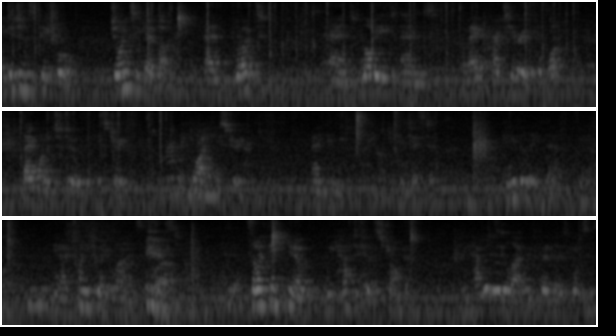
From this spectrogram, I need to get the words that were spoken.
Indigenous people joined together and wrote and lobbied and made criteria for what they wanted to do with the history, with white history, and con- contest it. Can you believe that? You know, 2021 is the first time. So I think, you know, we have to feel stronger have to feel like we've heard those voices.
